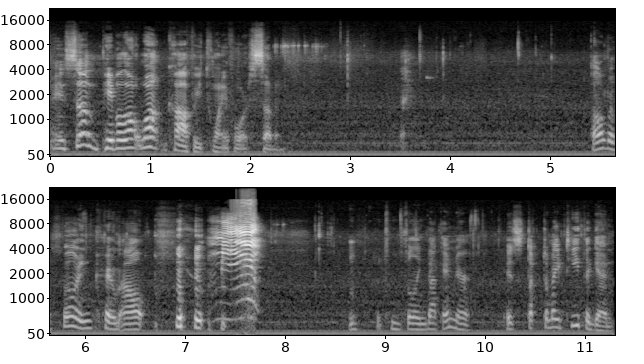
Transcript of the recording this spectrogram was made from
I mean, some people don't want coffee 24 7. All the filling came out. Put some filling back in there. It's stuck to my teeth again.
